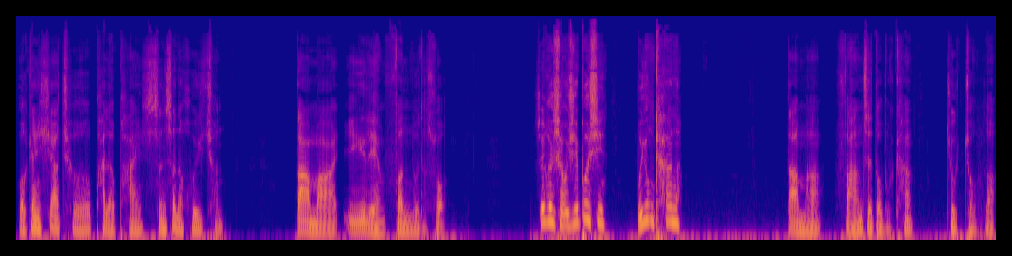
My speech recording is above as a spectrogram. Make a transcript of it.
我刚下车，拍了拍身上的灰尘，大妈一脸愤怒地说：“这个小区不行，不用看了。”大妈房子都不看就走了。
